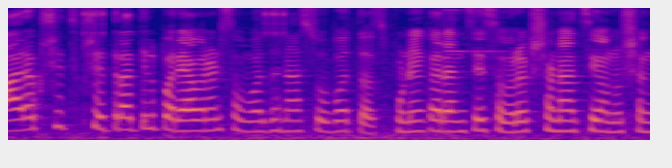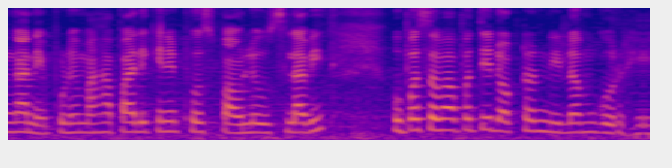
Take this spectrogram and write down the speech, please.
आरक्षित क्षेत्रातील पर्यावरण संवर्धनासोबतच पुणेकरांचे संरक्षणाचे अनुषंगाने पुणे महापालिकेने ठोस पावले उचलावीत. उपसभापती डॉक्टर नीलम गोर्हे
